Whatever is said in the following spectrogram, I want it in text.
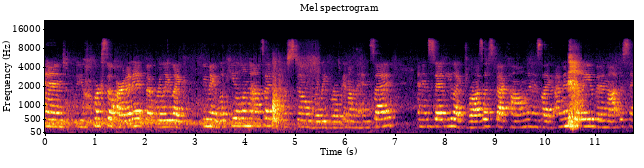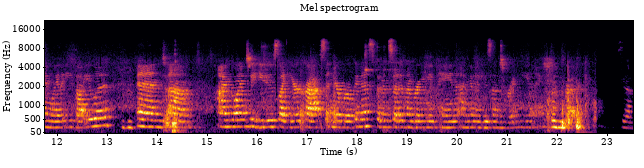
and we work so hard at it, but really like we may look healed on the outside, but we're still really broken on the inside. And instead he like draws us back home and is like, I'm gonna heal you, but in not the same way that you thought you would. And um, I'm going to use like your cracks and your brokenness, but instead of them bringing you pain, I'm gonna use them to bring healing for other people. Yeah,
